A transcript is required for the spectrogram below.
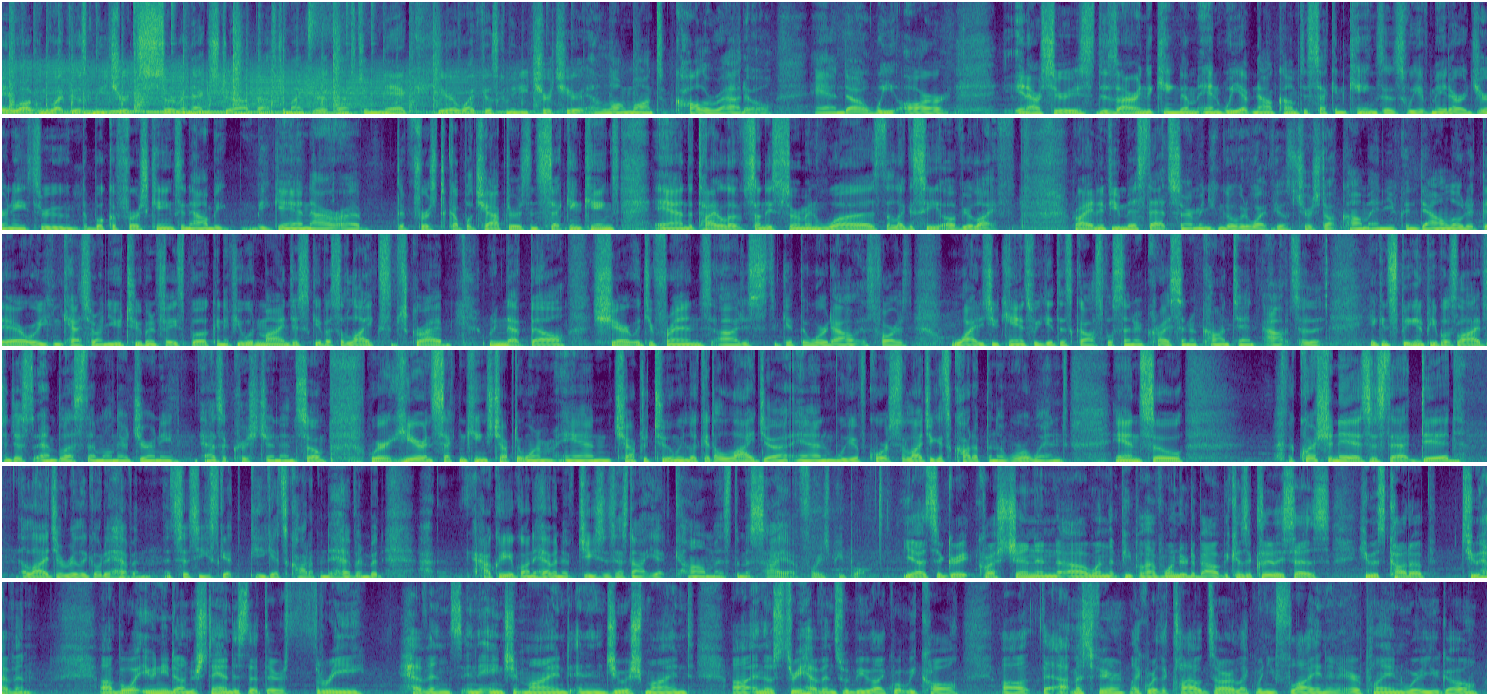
Hey, welcome to Whitefields Community Church Sermon Extra. Pastor Mike here Pastor Nick here at Whitefields Community Church here in Longmont, Colorado. And uh, we are in our series, Desiring the Kingdom, and we have now come to Second Kings as we have made our journey through the book of First Kings and now be- began our uh, the first couple chapters in Second Kings, and the title of Sunday's sermon was "The Legacy of Your Life." Right, and if you missed that sermon, you can go over to whitefieldschurch.com and you can download it there, or you can catch it on YouTube and Facebook. And if you wouldn't mind, just give us a like, subscribe, ring that bell, share it with your friends, uh, just to get the word out as far as wide as you can, so we get this gospel-centered, Christ-centered content out, so that it can speak into people's lives and just and bless them on their journey as a Christian. And so we're here here in Second Kings chapter 1 and chapter 2, and we look at Elijah, and we, of course, Elijah gets caught up in the whirlwind. And so the question is, is that did Elijah really go to heaven? It says he's get, he gets caught up into heaven, but how could he have gone to heaven if Jesus has not yet come as the Messiah for his people? Yeah, it's a great question and uh, one that people have wondered about because it clearly says he was caught up to heaven. Uh, but what you need to understand is that there are three heavens in the ancient mind and in the Jewish mind. Uh, and those three heavens would be like what we call uh, the atmosphere, like where the clouds are, like when you fly in an airplane, where you go.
